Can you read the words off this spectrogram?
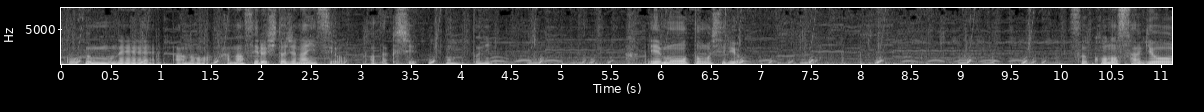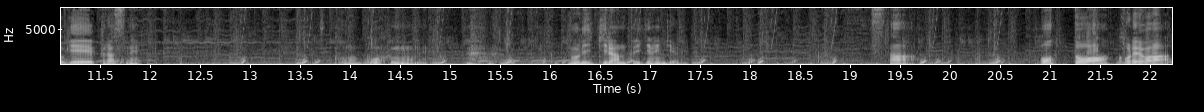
5分もね、あの、話せる人じゃないんですよ。私。本当に。エモートもしてるよ。そう、この作業芸プラスね。この5分をね 乗り切らんといけないんだよね。さあ。おっと？これは、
